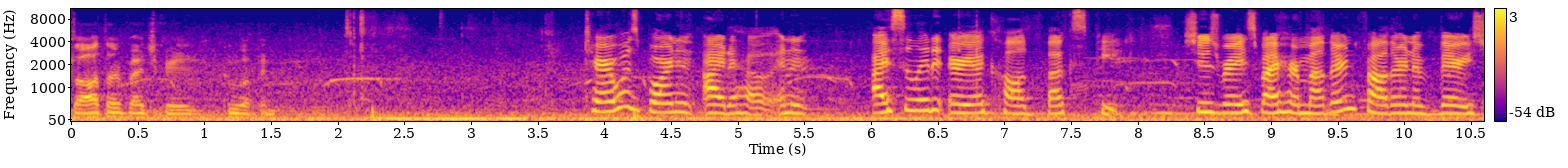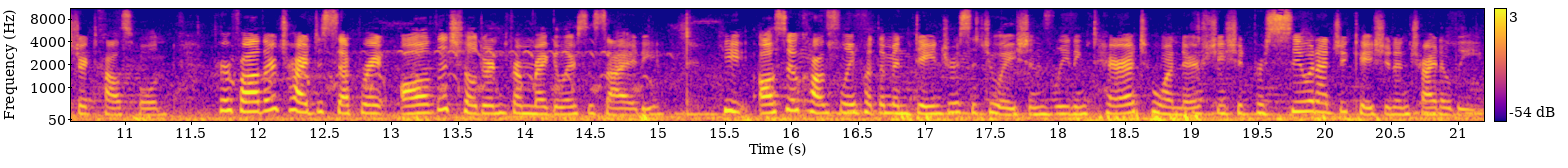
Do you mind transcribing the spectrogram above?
the author of Educated, grew up in. Tara was born in Idaho in an isolated area called Bucks Peak. She was raised by her mother and father in a very strict household. Her father tried to separate all of the children from regular society. He also constantly put them in dangerous situations, leading Tara to wonder if she should pursue an education and try to leave.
